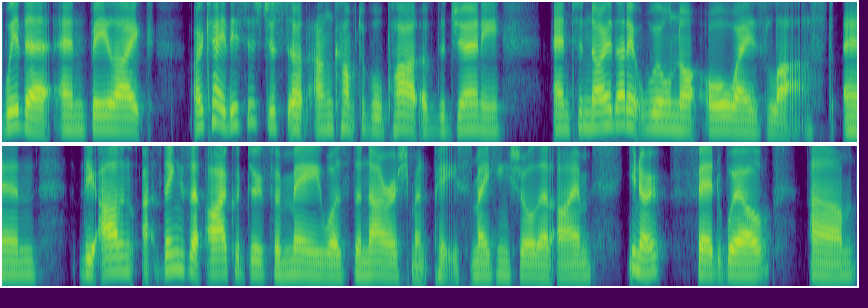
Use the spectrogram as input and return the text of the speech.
with it and be like, okay, this is just an uncomfortable part of the journey. And to know that it will not always last. And the uh, things that I could do for me was the nourishment piece, making sure that I'm, you know, fed well, um,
